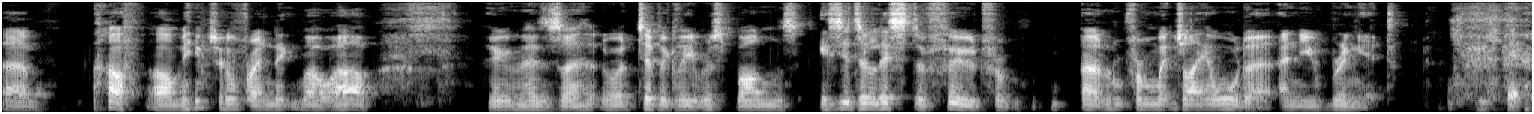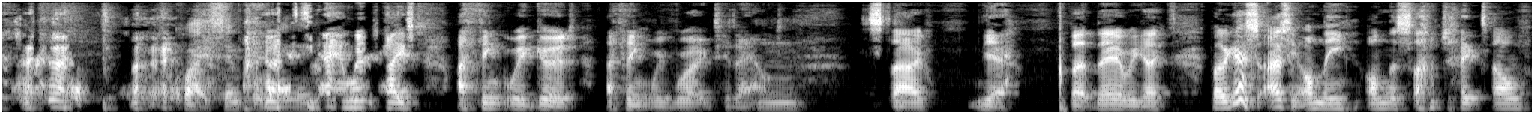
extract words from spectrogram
um, our, our mutual friend Iqbal Wahhab, who has uh, who typically responds is it a list of food from uh, from which i order and you bring it? Yeah, quite simple. In which case i think we're good. I think we've worked it out. Mm, so yeah, but there we go. But I guess actually on the on the subject of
